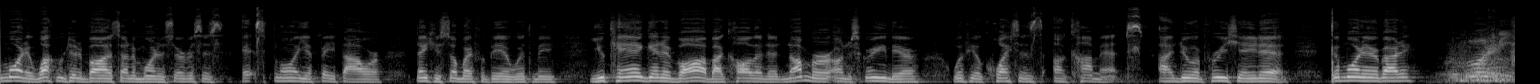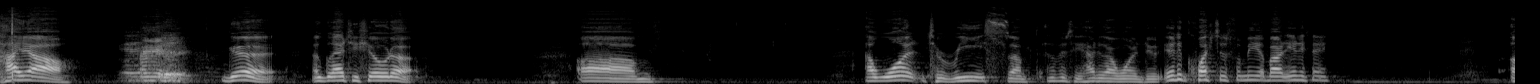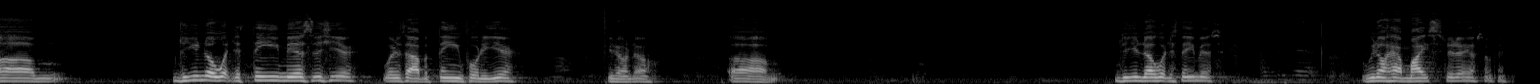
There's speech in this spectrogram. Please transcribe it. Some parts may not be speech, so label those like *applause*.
Good morning. Welcome to the Bond Sunday morning services, Exploring Your Faith Hour. Thank you so much for being with me. You can get involved by calling the number on the screen there with your questions or comments. I do appreciate it. Good morning, everybody. Good morning. How y'all? Good. Good. I'm glad you showed up. Um, I want to read something. Let me see. How do I want to do it? Any questions for me about anything? Um, do you know what the theme is this year? What is our theme for the year? You don't know? Um, do you know what the theme is? I forget. We don't have mics today or something?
